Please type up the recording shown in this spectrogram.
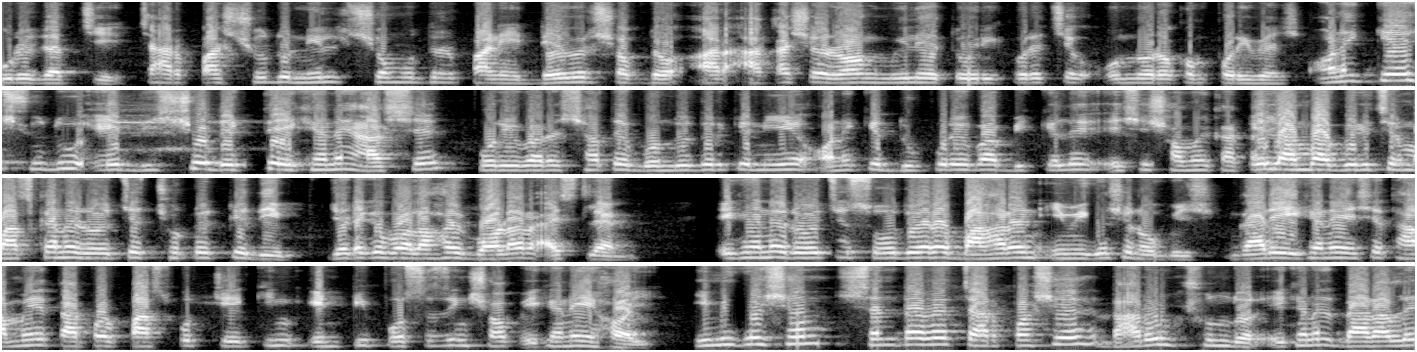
উড়ে যাচ্ছি। চারপাশ শুধু নীল সমুদ্রের পানি, ঢেউয়ের শব্দ আর আকাশের রং মিলে তৈরি করেছে অন্যরকম পরিবেশ। অনেকে শুধু এই দৃশ্য দেখতে এখানে আসে, পরিবারের সাথে বন্ধুদেরকে নিয়ে অনেকে দুপুরে বা বিকেলে এসে সময় কাটে এই লম্বা ব্রিজের মাঝখানে রয়েছে ছোট একটি দ্বীপ, যেটাকে বলা হয় বর্ডার আইসল্যান্ড। এখানে রয়েছে Saudi Arab, Bahrain immigration office গাড়ি এখানে এসে থামে, তারপর পাসপোর্ট চেকিং এন্ট্রি প্রসেসিং সব এখানেই হয়। ইমিগ্রেশন সেন্টারের চারপাশে দারুণ সুন্দর। এখানে দাঁড়ালে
